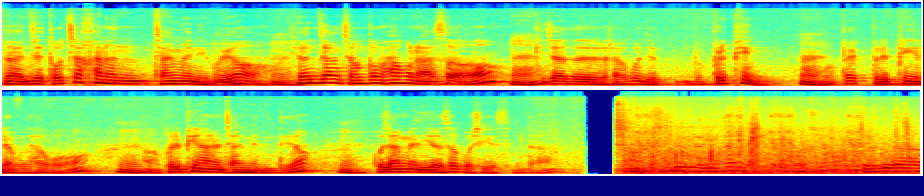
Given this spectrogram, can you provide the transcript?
자 이제 도착하는 장면이고요. 음, 음. 현장 점검하고 나서 네. 기자들하고 이제 뭐 브리핑, 네. 뭐 백 브리핑이라고도 하고 음. 어, 브리핑하는 장면인데요. 음. 그 장면 이어서 보시겠습니다. 여기가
